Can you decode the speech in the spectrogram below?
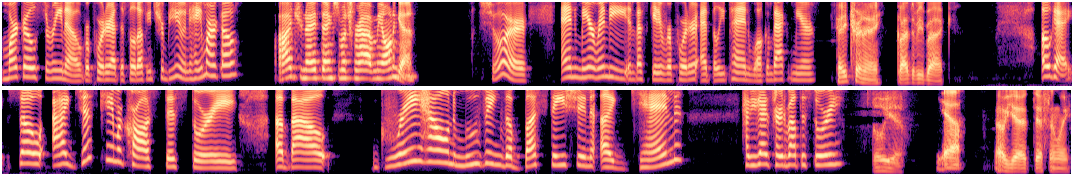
Marco Cerino, reporter at the Philadelphia Tribune. Hey, Marco. Hi, Trenae. Thanks so much for having me on again. Sure. And Meir Rinde, investigative reporter at Billy Penn. Welcome back, Meir. Hey, Trenae. Glad to be back. Okay, so I just came across this story about Greyhound moving the bus station again. Have you guys heard about this story? Oh, yeah. Yeah. Oh, yeah, definitely.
